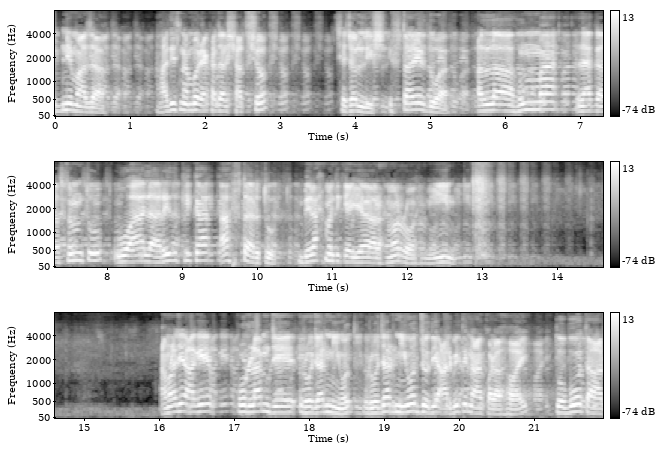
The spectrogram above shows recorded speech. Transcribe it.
ইবনে মাজা, হাদিস নম্বর এক হাজার সাতশো ছেচল্লিশ। ইফতারের দোয়া আল্লাহ হুম্মা লাকা সুমতু ও আলা রিজকিকা আফতারতু বিরাহমাতিকা ইয়া রহমান। আমরা যে আগে পড়লাম যে রোজার নিয়ত রোজার নিয়ত যদি আরবিতে না করা হয়, তবুও তার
